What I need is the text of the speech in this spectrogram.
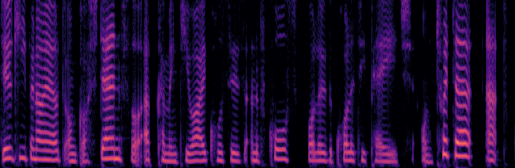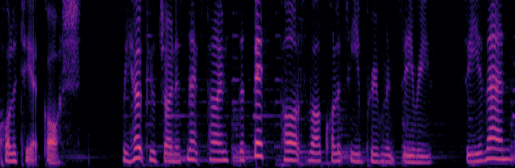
Do keep an eye out on GOSHDEN for upcoming QI courses and, of course, follow the quality page on Twitter at Quality at Gosh. We hope you'll join us next time for the fifth part of our quality improvement series. See you then.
